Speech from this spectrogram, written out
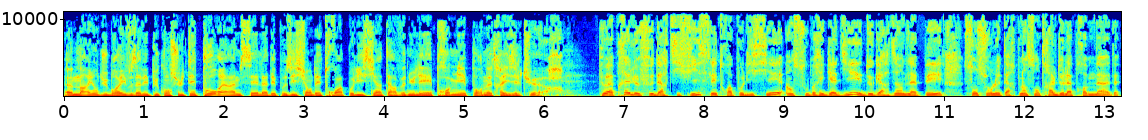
Euh, Marion Dubreuil, vous avez pu consulter pour RMC la déposition des trois policiers intervenus les premiers pour neutraliser le tueur. Peu après le feu d'artifice, les trois policiers, un sous-brigadier et deux gardiens de la paix sont sur le terre-plein central de la promenade.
